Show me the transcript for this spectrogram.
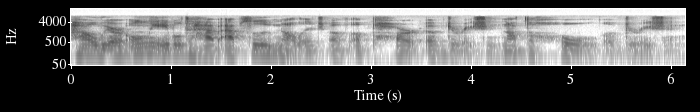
how we are only able to have absolute knowledge of a part of duration, not the whole of duration.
